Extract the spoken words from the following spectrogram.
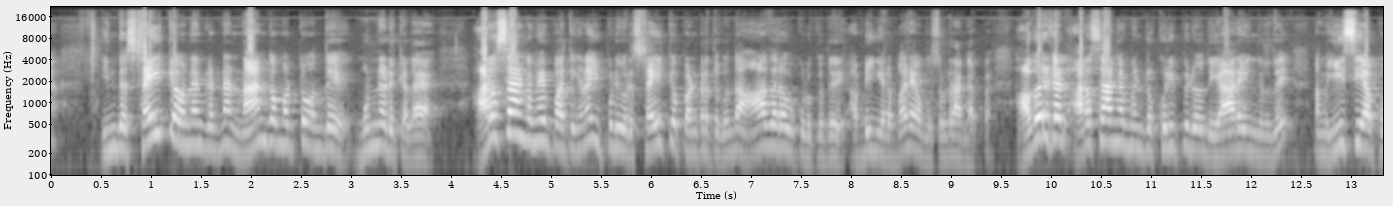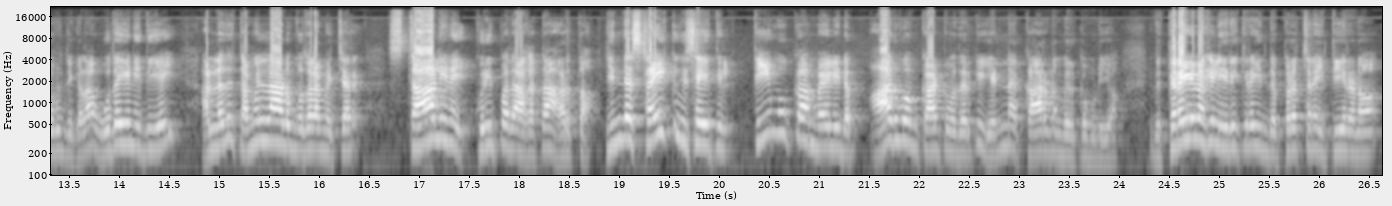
இந்த ஸ்ட்ரைக்கை என்னன்னு கேட்டால் நாங்கள் மட்டும் வந்து முன்னெடுக்கலை. அரசாங்கமே பார்த்தீங்கன்னா இப்படி ஒரு ஸ்ட்ரைக்கை பண்ணுறதுக்கு வந்து ஆதரவு கொடுக்குது அப்படிங்கிற மாதிரி அவங்க சொல்கிறாங்க இப்போ அவர்கள் அரசாங்கம் என்று குறிப்பிடுவது யாரைங்கிறது நம்ம ஈஸியாக புரிஞ்சுக்கலாம். உதயநிதியை அல்லது தமிழ்நாடு முதலமைச்சர் ஸ்டாலினை குறிப்பதாகத்தான் அர்த்தம். இந்த ஸ்ட்ரைக் விஷயத்தில் திமுக மேலிடம் ஆர்வம் காட்டுவதற்கு என்ன காரணம் இருக்க முடியும்? இந்த திரையுலகில் இருக்கிற இந்த பிரச்சனை தீரணும்.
